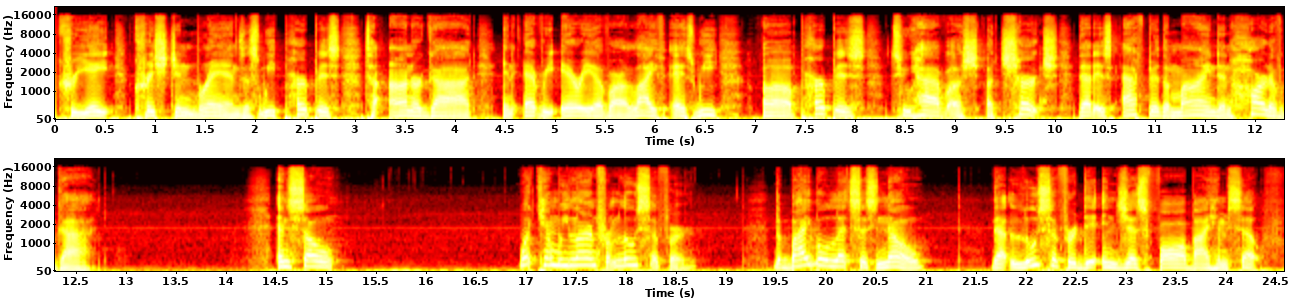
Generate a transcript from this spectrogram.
create Christian brands, as we purpose to honor God in every area of our life, as we uh, purpose to have a, a church that is after the mind and heart of God. And so, what can we learn from Lucifer? The Bible lets us know that Lucifer didn't just fall by himself,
